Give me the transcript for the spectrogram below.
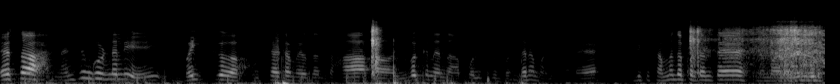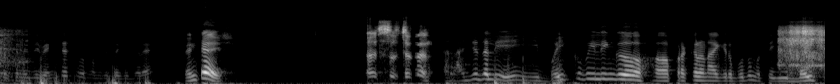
ಎಸ್ ನಂಜನಗೂಡಿನಲ್ಲಿ ಬೈಕ್ ಹುಚ್ಚಾಟ ಮೆರೆದಂತಹ ಯುವಕನನ್ನ ಪೊಲೀಸರು ಬಂಧನ ಮಾಡಿದ್ದಾರೆ. ಇದಕ್ಕೆ ಸಂಬಂಧಪಟ್ಟಂತೆ ನಮ್ಮ ನಂಜನಗೂಡು ಪ್ರತಿನಿಧಿ ವೆಂಕಟೇಶ್ ಅವರು ನಮ್ಮ ಜೊತೆಗಿದ್ದಾರೆ. ವೆಂಕಟೇಶ್! ರಾಜ್ಯದಲ್ಲಿ ಈ ಬೈಕ್ ವೀಲಿಂಗ್ ಪ್ರಕರಣ ಆಗಿರ್ಬೋದು ಮತ್ತೆ ಈ ಬೈಕ್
